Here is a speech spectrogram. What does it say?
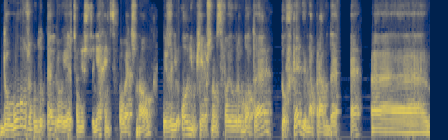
dołożą do tego jeszcze, jeszcze niechęć społeczną, jeżeli oni pieprzną swoją robotę, to wtedy naprawdę e,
